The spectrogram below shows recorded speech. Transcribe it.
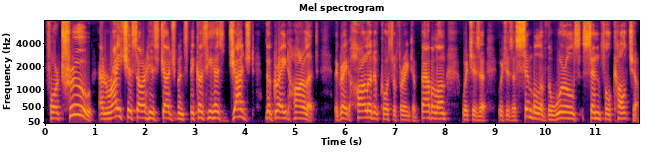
For true and righteous are his judgments because he has judged the great harlot. The great harlot, of course, referring to Babylon, which is a, which is a symbol of the world's sinful culture,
